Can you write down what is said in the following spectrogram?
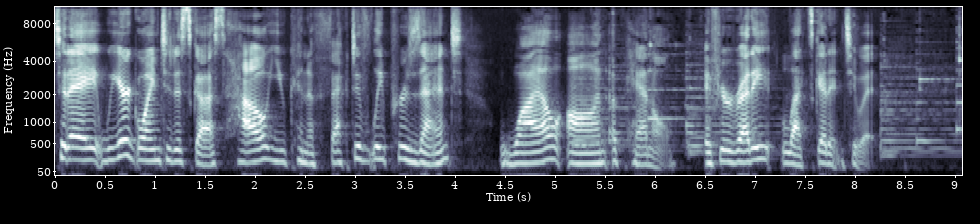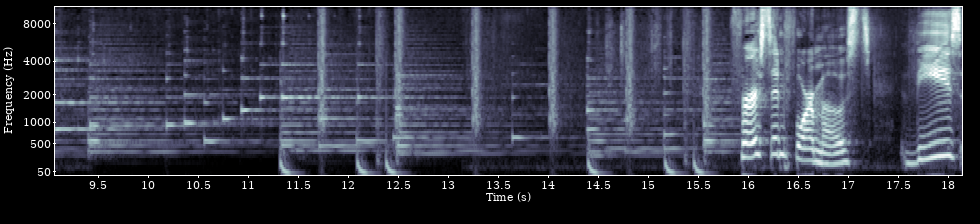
Today, we are going to discuss how you can effectively present while on a panel. If you're ready, let's get into it. First and foremost, these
